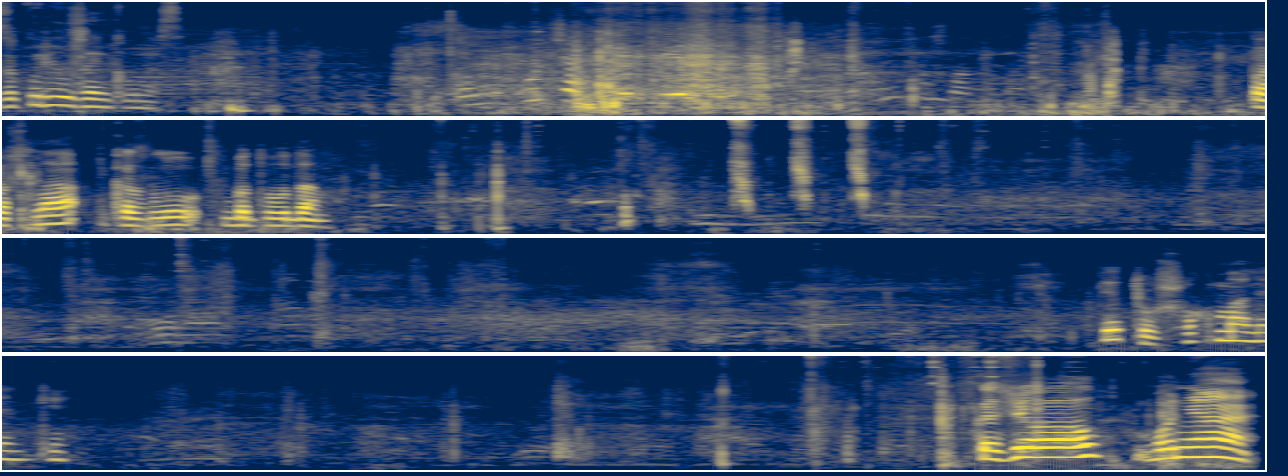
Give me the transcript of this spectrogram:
Закурил Женька у нас. Пошла козлу ботву Петушок маленький. Козел, Боня.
